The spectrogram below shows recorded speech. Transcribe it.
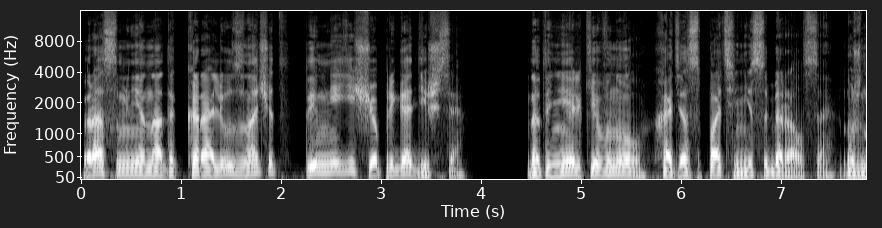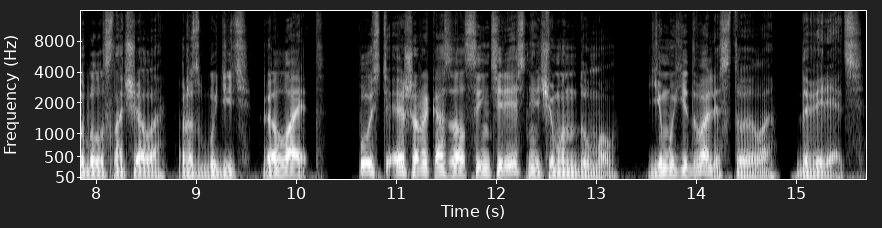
Раз мне надо к королю, значит, ты мне еще пригодишься». Натаниэль кивнул, хотя спать не собирался. Нужно было сначала разбудить Элайт. Пусть Эшер оказался интереснее, чем он думал, ему едва ли стоило доверять.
